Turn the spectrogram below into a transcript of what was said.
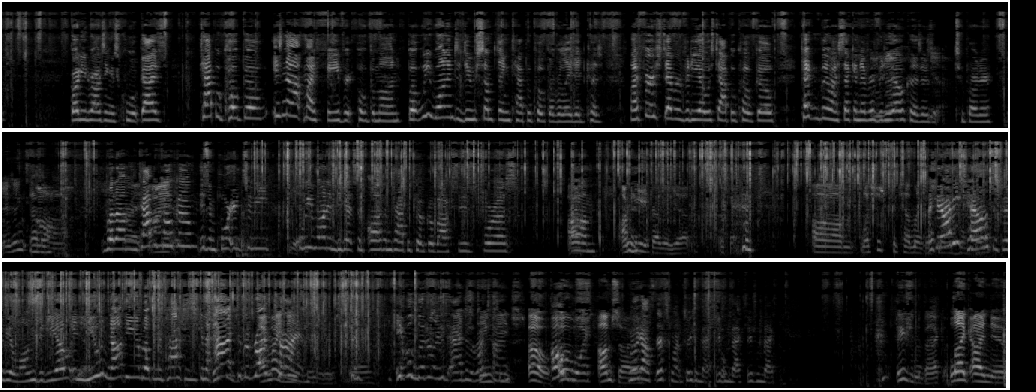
Guardian Rising is cool. Guys, Tapu Koko is not my favorite Pokemon, but we wanted to do something Tapu Koko related because my first ever video was Tapu Koko. Technically my second ever video because it was Yeah. a two-parter. Nothing. Aw. But um, Right, Tapu I- Koko is important to me, Yeah. so we wanted to get some awesome Tapu Koko boxes for us. I- Um, I'm gonna yeah. grab it, yeah. Okay. um, let's just pretend like I can already my tell this is going to be a long video, and Yeah. you not being able to open your packages is going to add is- to the I might need runtime. It will literally just add to the runtime. Siege. Oh, Oh, boy. I'm sorry. Look out, that's one. Three from back, three from back, three from back. These in the back. Like I knew.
